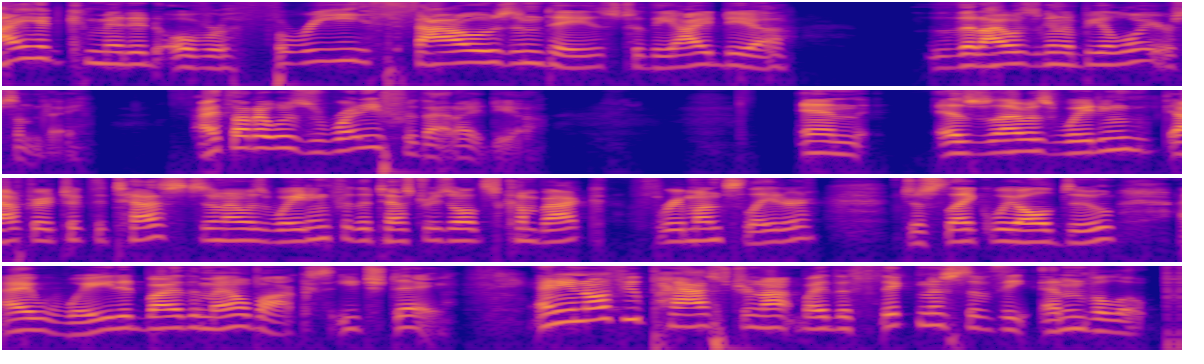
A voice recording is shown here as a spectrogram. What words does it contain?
I had committed over 3,000 days to the idea that I was going to be a lawyer someday. I thought I was ready for that idea. And as I was waiting after I took the test and I was waiting for the test results to come back three months later, just like we all do, I waited by the mailbox each day. And you know if you passed or not by the thickness of the envelope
